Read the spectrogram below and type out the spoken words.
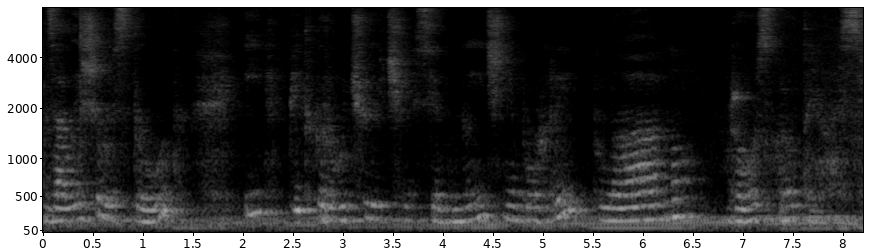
Залишились тут і підкручуючи сідничні бугри, плавно розкрутилися.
